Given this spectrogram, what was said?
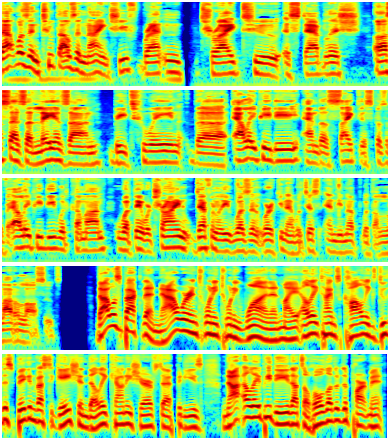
That was in 2009. Chief Bratton tried to establish us as a liaison between the LAPD and the cyclists because if LAPD would come on, what they were trying definitely wasn't working and was just ending up with a lot of lawsuits. That was back then. Now we're in 2021, and my LA Times colleagues do this big investigation. The LA County Sheriff's deputies, not LAPD, that's a whole other department.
